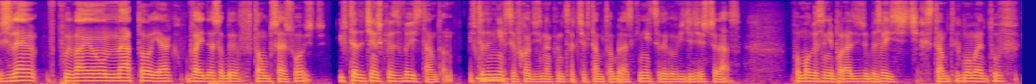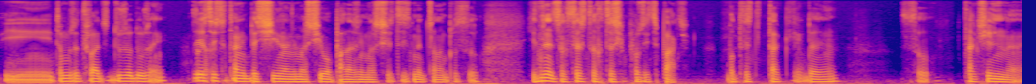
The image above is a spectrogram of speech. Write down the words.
źle wpływają na to, jak wejdę sobie w tą przeszłość i wtedy ciężko jest wyjść stamtąd. I wtedy Mhm. nie chcę wchodzić na koncercie w tamte obrazki, nie chcę tego widzieć jeszcze raz. Bo mogę sobie nie poradzić, żeby wyjść z tamtych momentów i to może trwać dużo dłużej. Ty jesteś totalnie bezsilna, nie masz siły, opadasz, nie masz jesteś zmęczony, po prostu jedyne co chcesz, to chcesz się położyć spać. Bo to jest tak jakby, są tak silne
